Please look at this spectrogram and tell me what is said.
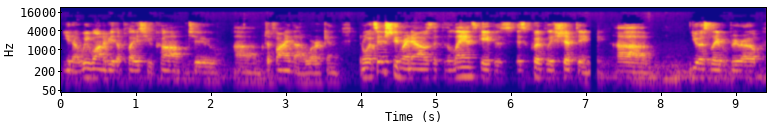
you know, we want to be the place you come to um, to find that work. And, and what's interesting right now is that the landscape is, is quickly shifting. Um, U.S. Labor Bureau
